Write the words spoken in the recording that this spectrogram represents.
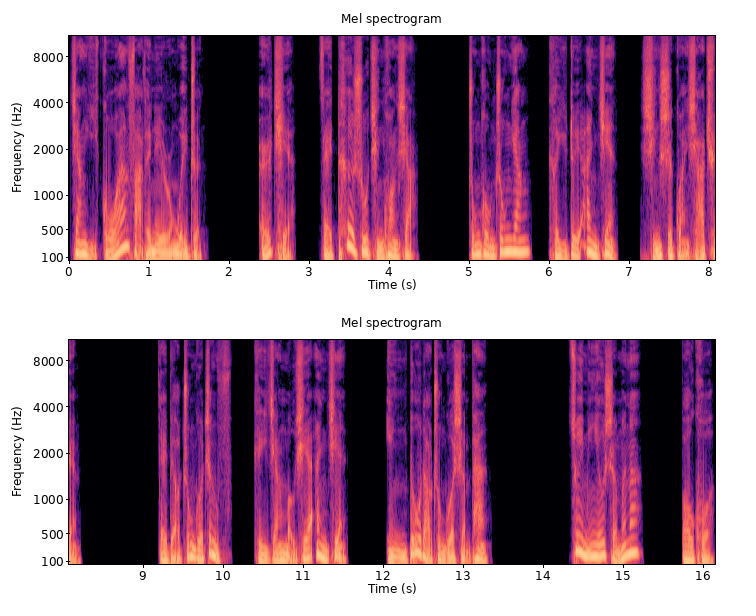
将以国安法的内容为准，而且在特殊情况下，中共中央。可以对案件行使管辖权，代表中国政府可以将某些案件引渡到中国审判。罪名有什么呢？包括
